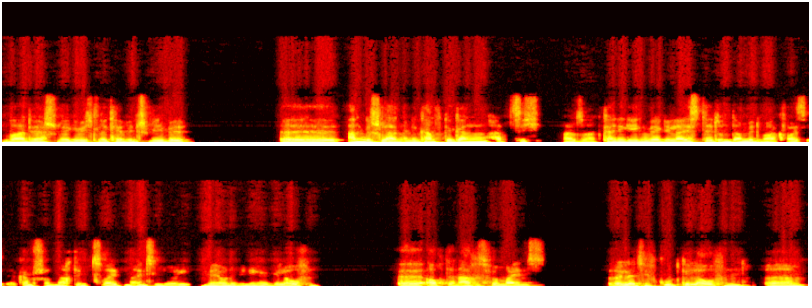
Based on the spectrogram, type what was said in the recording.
war der Schwergewichtler Kevin Schwebel äh, angeschlagen in den Kampf gegangen, hat sich also hat keine Gegenwehr geleistet und damit war quasi der Kampf schon nach dem zweiten Einzelduell mehr oder weniger gelaufen. Äh, auch danach ist für Mainz relativ gut gelaufen. Ähm,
